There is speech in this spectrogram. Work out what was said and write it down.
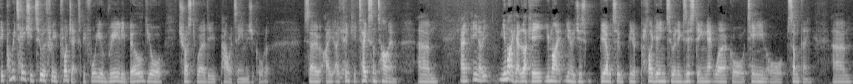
it probably takes you two or three projects before you really build your trustworthy power team, as you call it. So I, I Yeah. think it takes some time. Um, and you know you might get lucky you might you know just be able to you know plug into an existing network or team or something um,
